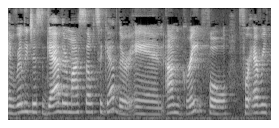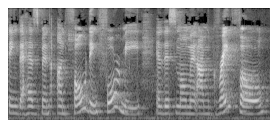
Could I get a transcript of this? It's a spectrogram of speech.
and really just gather myself together. And I'm grateful for everything that has been unfolding for me in this moment. I'm grateful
